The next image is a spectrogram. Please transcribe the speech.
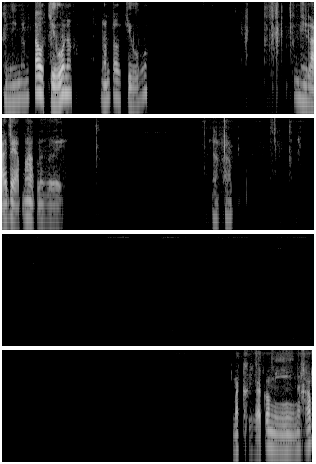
อันนี้น้ำเต้าจิ๋วนะ น้ำเต้าจิ๋ว มีหลายแบบมากเลย นะครับ มะเขือก็มีนะครับ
